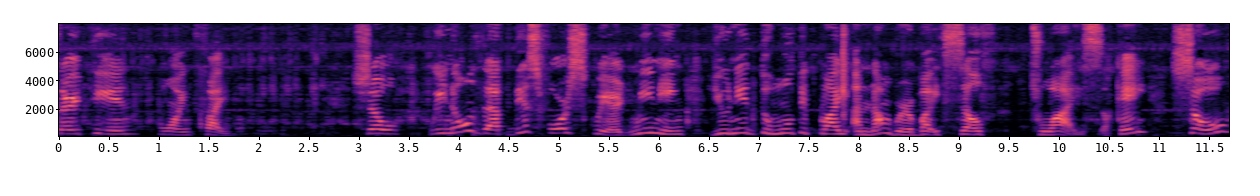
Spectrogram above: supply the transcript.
13.5. So, we know that this 4 squared meaning you need to multiply a number by itself twice. Okay? So,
